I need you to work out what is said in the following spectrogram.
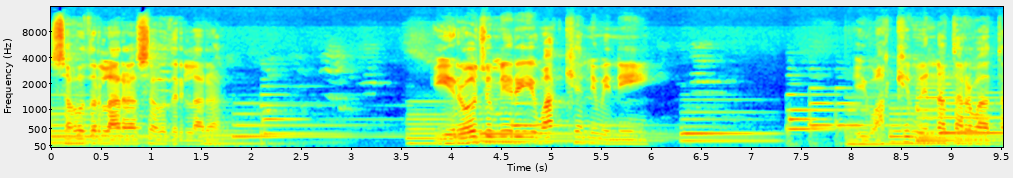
సహోదరులారా సహోదరులారా ఈరోజు మీరు ఈ వాక్యాన్ని విని ఈ వాక్యం విన్న తర్వాత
